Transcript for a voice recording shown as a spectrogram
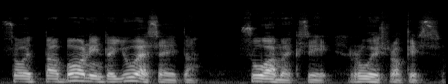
soittaa Born in the suomeksi Ruisrockissa.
